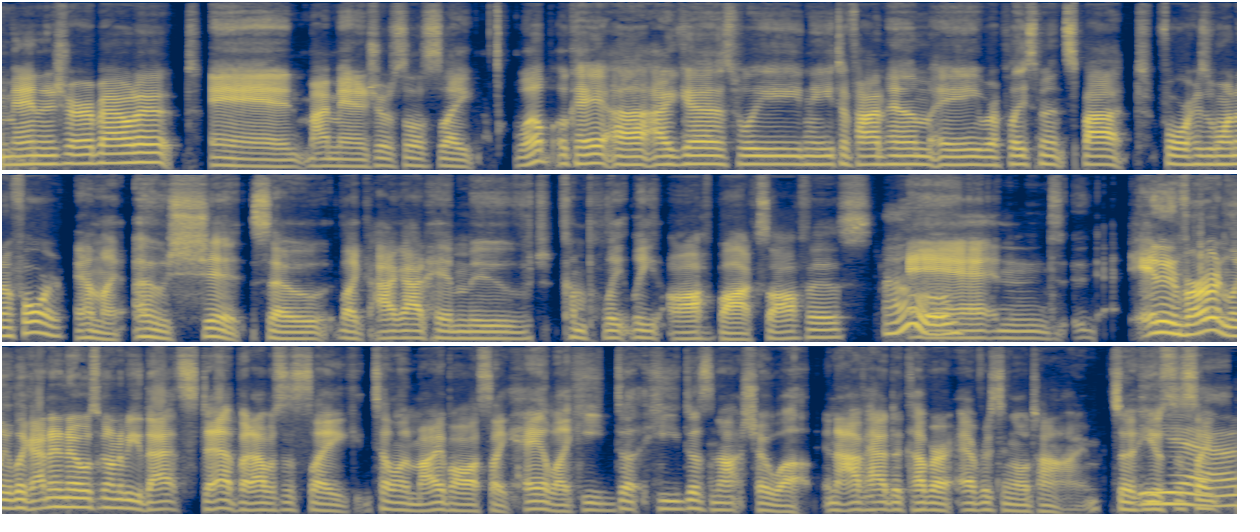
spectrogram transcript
manager about it, and my manager was just like, "Well, okay, uh, I guess we need to find him a replacement spot for his 104." And I'm like, "Oh shit!" So like, I got him moved completely off box office, Oh. and inadvertently, like I didn't know it was going to be that step, but I was just like telling my boss, like, "Hey, like he do- he does not show up, and I've had to cover every single time." So he was just like, Yeah.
